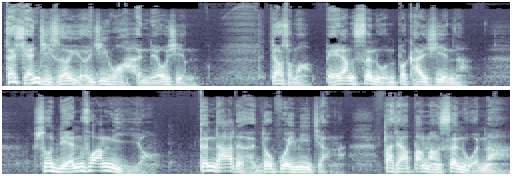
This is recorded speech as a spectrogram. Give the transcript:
在选举时候有一句话很流行，叫什么？别让圣文不开心呐、啊。说连芳宜哦，跟她的很多闺蜜讲啊，大家帮忙盛文呐，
